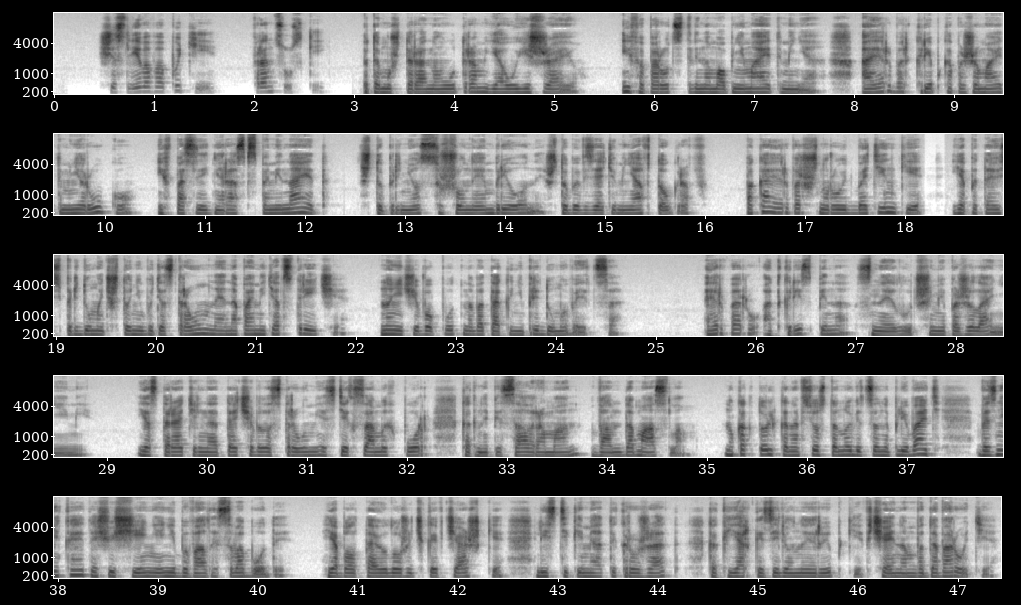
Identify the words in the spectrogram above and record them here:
Счастливого пути. Французский. Потому что рано утром я уезжаю. Ифа по-родственному обнимает меня, а Эрбар крепко пожимает мне руку и в последний раз вспоминает, что принес сушеные эмбрионы, чтобы взять у меня автограф. Пока Эрвар шнурует ботинки, я пытаюсь придумать что-нибудь остроумное на память о встрече, но ничего путного так и не придумывается. Эрвару от Криспина с наилучшими пожеланиями. Я старательно оттачивала остроумие с тех самых пор, как написал роман «Ванда маслом». Но как только на все становится наплевать, возникает ощущение небывалой свободы. Я болтаю ложечкой в чашке, листики мяты кружат, как ярко-зеленые рыбки в чайном водовороте.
